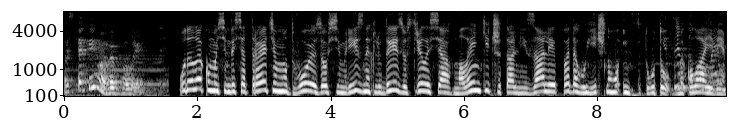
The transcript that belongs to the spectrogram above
Ось такими ви були. У далекому 73-му двоє зовсім різних людей зустрілися в маленькій читальній залі педагогічного інституту в Миколаєві.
